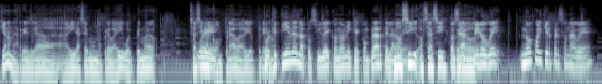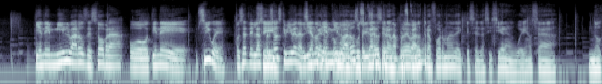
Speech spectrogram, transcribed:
yo no me arriesgaba a ir a hacerme una prueba ahí, güey. Primero, o sea, sí Güey. la compraba, yo creo. Porque tienes la posibilidad económica de comprártela, No, güey. sí, o sea, sí. O sea, pero, güey, no cualquier persona, güey, tiene mil varos de sobra o tiene... Sí, güey. O sea, de las Sí. personas que viven al Sí, día no tienen mil varos para irse a hacer otra, una prueba, buscar otra forma de que se las hicieran, güey. O sea, no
